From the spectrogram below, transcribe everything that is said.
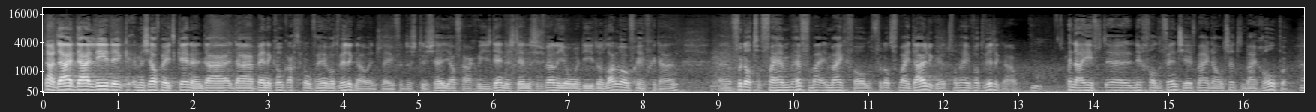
nou, daar, daar leerde ik mezelf beter kennen. En daar, daar ben ik ook achter gekomen van, hey, wat wil ik nou in het leven? Dus, dus hè, jouw vraag, wie is Dennis? Dennis is wel een jongen die er lang over heeft gedaan. Voordat voor hem, hè, voor mij, in mijn geval, voordat voor mij duidelijk werd van, hey, wat wil ik nou? En daar heeft, eh, in ieder geval Defensie heeft mij daar ontzettend bij geholpen. Ja.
